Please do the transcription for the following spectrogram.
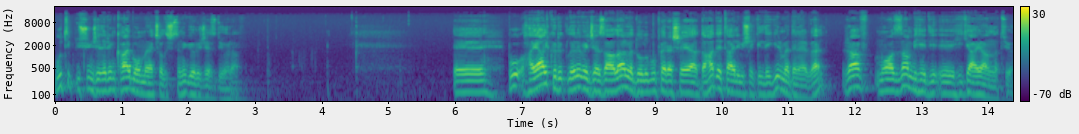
bu tip düşüncelerin kaybolmaya çalıştığını göreceğiz diyor Rav. Ee, bu hayal kırıkları ve cezalarla dolu bu peraşaya daha detaylı bir şekilde girmeden evvel Rav muazzam bir e, hikaye anlatıyor.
